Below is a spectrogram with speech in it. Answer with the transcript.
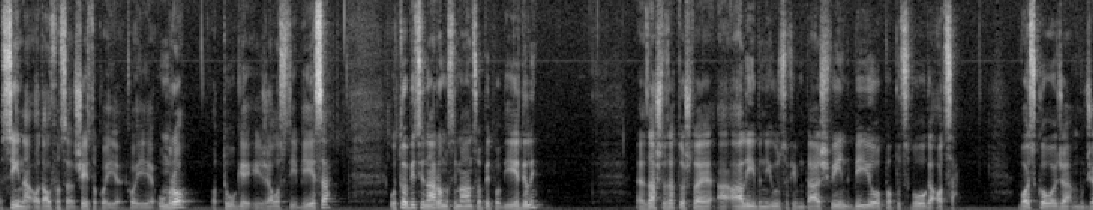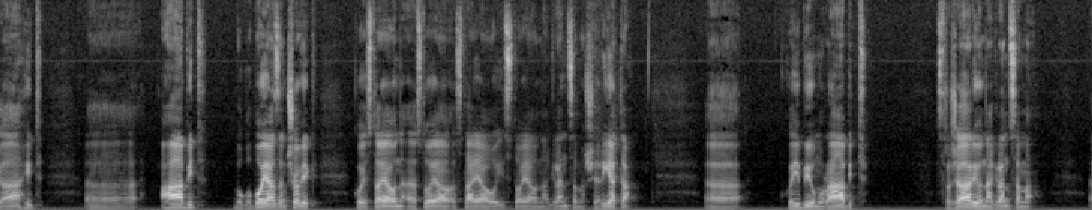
sina od Alfonsa VI koji je, koji je umro od tuge i žalosti i bijesa. U toj bitci naravno muslimanci opet pobjedili, E, zašto? Zato što je Ali ibn Jusuf ibn Tašfin bio poput svoga oca. vojskovođa, muđahid, uh, abid, bogobojazan čovjek koji je stajao, na, stojao, stajao i stojao na granicama šerijata, uh, koji je bio murabit, stražario na granicama uh,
